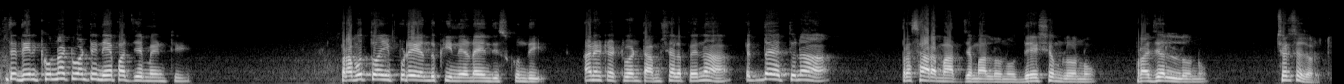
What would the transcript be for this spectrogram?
అయితే దీనికి ఉన్నటువంటి నేపథ్యం ఏంటి? ప్రభుత్వం ఇప్పుడే ఎందుకు ఈ నిర్ణయం తీసుకుంది? అనేటటువంటి అంశాలపైన పెద్ద ఎత్తున ప్రసార మాధ్యమాల్లోనూ దేశంలోనూ ప్రజల్లోనూ చర్చ జరుగుతుంది.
